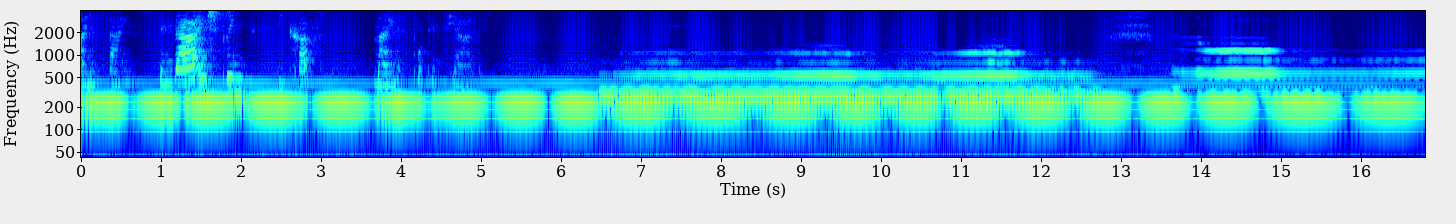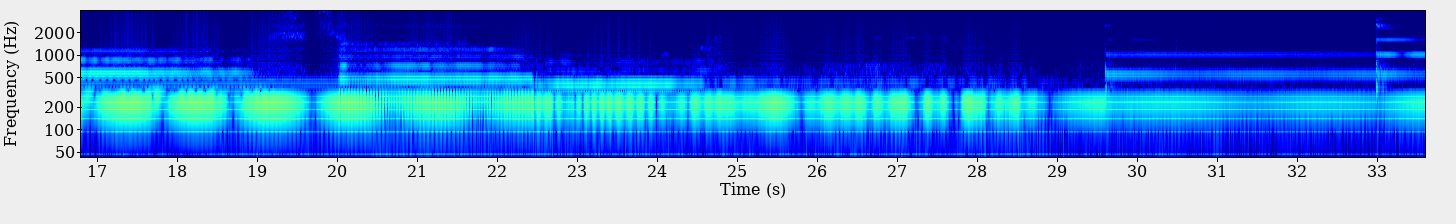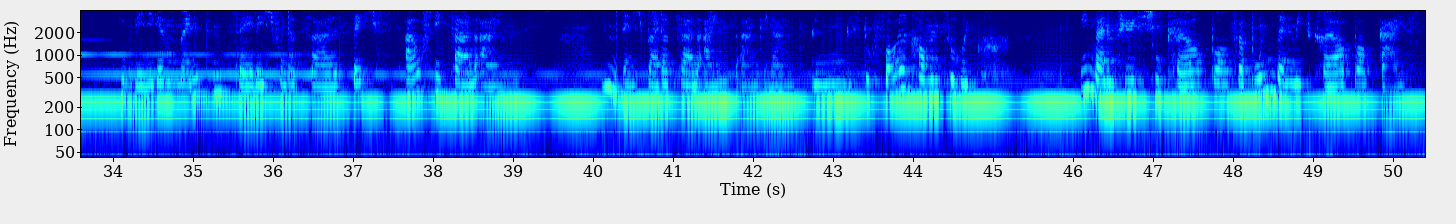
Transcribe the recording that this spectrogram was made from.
meines Seins, denn da entspringt die Kraft meines Potenzials. Zahl 1 angelangt bin, bist du vollkommen zurück in deinem physischen Körper, verbunden mit Körper, Geist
